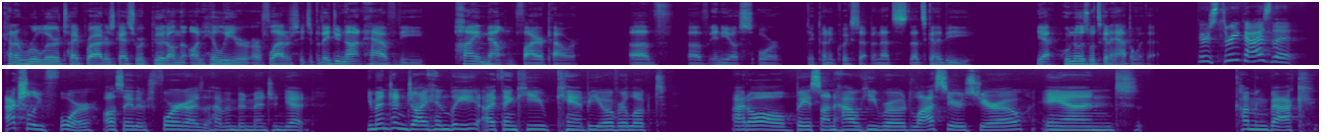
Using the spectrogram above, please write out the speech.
kind of rouleur type riders, guys who are good on the on hilly or, or flatter stages, but they do not have the high mountain firepower of of Ineos or Deceuninck Quickstep, and that's that's going to be, yeah, who knows what's going to happen with that. There's three guys that actually four. I'll say there's four guys that haven't been mentioned yet. You mentioned Jai Hindley. I think he can't be overlooked at all based on how he rode last year's Giro and coming back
